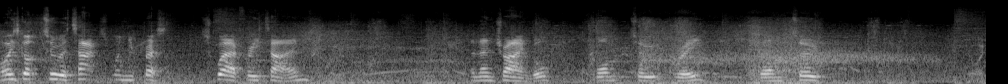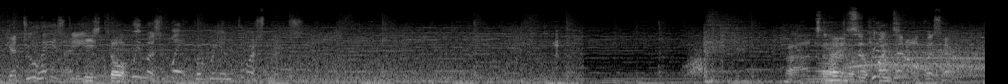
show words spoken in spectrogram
Oh, he's got two attacks when you press square three times. And then triangle. One, two, three. One, two. Don't get too hasty. He's tough. We must wait for reinforcements. Right, I know So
